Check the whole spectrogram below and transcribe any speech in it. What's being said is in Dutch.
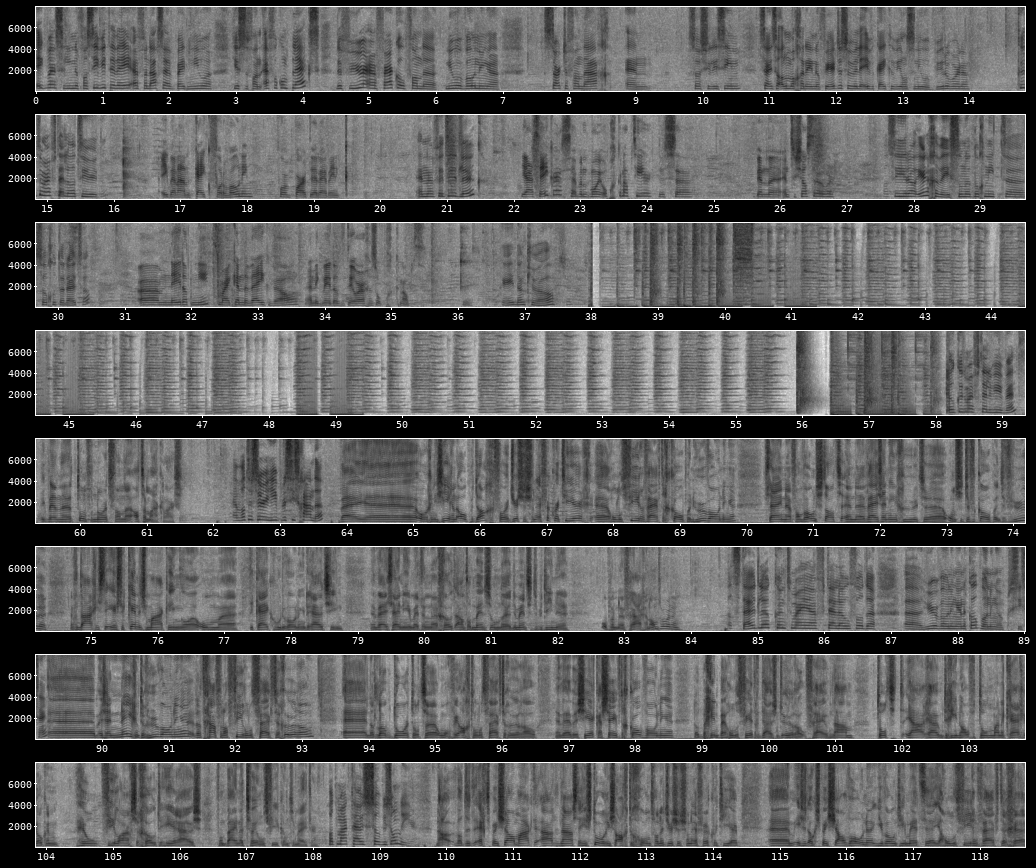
Ik ben Celine van CVTW en vandaag zijn we bij het nieuwe Juste van Effen complex. De verhuur en verkoop van de nieuwe woningen starten vandaag. En zoals jullie zien zijn ze allemaal gerenoveerd. Dus we willen even kijken wie onze nieuwe buren worden. Kunt u mij vertellen wat u doet? Ik ben aan het kijken voor een woning, voor een partner en ik. En eh, vindt u het leuk? Ja, zeker. Ze hebben het mooi opgeknapt hier, dus eh, ik ben eh, enthousiast erover. Was u hier al eerder geweest toen het nog niet eh, zo goed eruit zag? Ehm, nee, dat niet, maar ik ken de wijk wel en ik weet dat het heel erg is opgeknapt. Oké, dankjewel. Kunt u mij vertellen wie u bent? Ik ben eh, Tom van Noord van uh, Makelaars. En wat is er hier precies gaande? Wij uh, organiseren een open dag voor het Justus van Effen kwartier. 154 koop- en huurwoningen zijn van Woonstad en wij zijn ingehuurd om ze te verkopen en te verhuren. En vandaag is de eerste kennismaking om te kijken hoe de woningen eruit zien. En wij zijn hier met een groot aantal mensen om de, de mensen te bedienen op een vraag en antwoorden. Dat is duidelijk. Kunt u mij uh, vertellen hoeveel de uh, huurwoningen en de koopwoningen precies zijn? Uh, er zijn 90 huurwoningen. Dat gaat vanaf 450 euro. En dat loopt door tot ongeveer 850 euro. En we hebben circa 70 koopwoningen. Dat begint bij 140.000 euro vrij op naam. Tot ja, ruim 3,5 ton. Maar dan krijg je ook een heel vierlaagse grote herenhuis van bijna 200 vierkante meter. Wat maakt het huis zo bijzonder hier? Nou, wat het echt speciaal maakt, naast de historische achtergrond van het Justus van Effen kwartier, um, is het ook speciaal wonen. Je woont hier met uh, ja, 154 uh,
